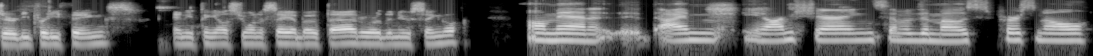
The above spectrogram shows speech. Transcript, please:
Dirty Pretty Things. Anything else you want to say about that or the new single? Oh man, I'm you know I'm sharing some of the most personal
